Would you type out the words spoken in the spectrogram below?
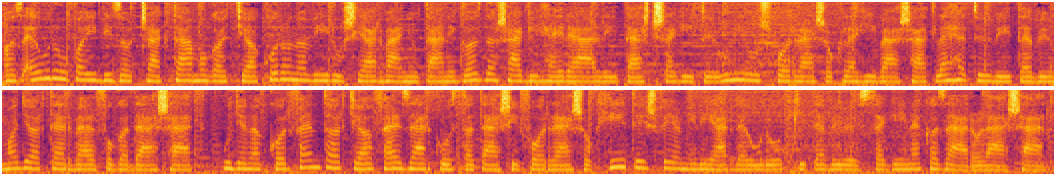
Az Európai Bizottság támogatja a koronavírus járvány utáni gazdasági helyreállítást segítő uniós források lehívását lehetővé tevő magyar terv elfogadását, ugyanakkor fenntartja a felzárkóztatási források 7,5 milliárd eurót kitevő összegének az árolását.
